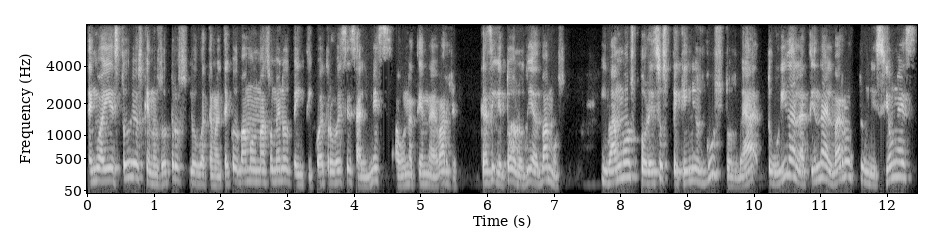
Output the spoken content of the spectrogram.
tengo ahí estudios que nosotros los guatemaltecos vamos más o menos 24 veces al mes a una tienda de barrio, casi que todos los días vamos. Y vamos por esos pequeños gustos, ¿verdad? Tu vida en la tienda del barrio, tu misión es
